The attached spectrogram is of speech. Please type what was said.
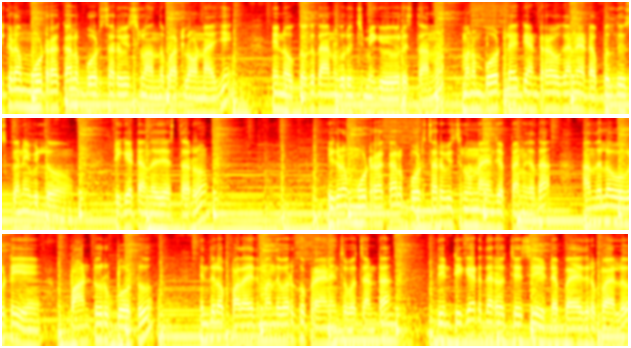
ఇక్కడ మూడు రకాల బోట్ సర్వీసులు అందుబాటులో ఉన్నాయి. నేను ఒక్కొక్క దాని గురించి మీకు వివరిస్తాను. మనం బోట్లోకి ఎంటర్ అవగానే డబ్బులు తీసుకొని వీళ్ళు టికెట్ అందజేస్తారు. ఇక్కడ మూడు రకాల బోట్ సర్వీసులు ఉన్నాయని చెప్పాను కదా. అందులో ఒకటి పాంటూరు బోటు ఇందులో పదహైదు మంది వరకు ప్రయాణించవచ్చంట. దీని టికెట్ ధర వచ్చేసి డెబ్బై ఐదు రూపాయలు.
